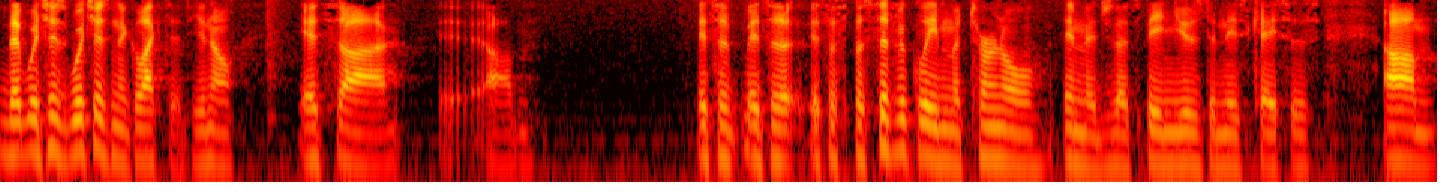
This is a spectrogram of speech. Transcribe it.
that which is which is neglected. You know, it's. Uh, um, it's a, it's, a, it's a specifically maternal image that's being used in these cases. Um,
